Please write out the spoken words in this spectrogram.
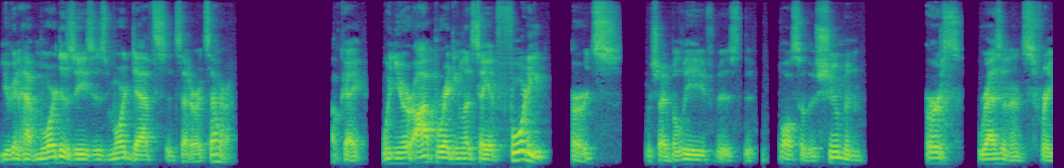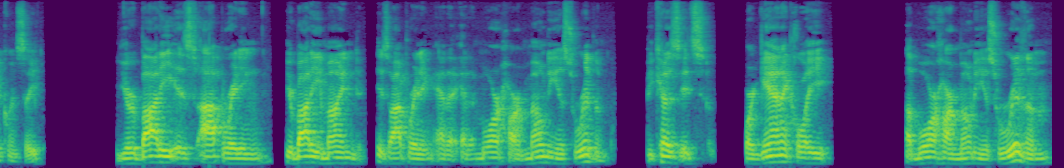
You're going to have more diseases, more deaths, et cetera, et cetera. Okay. When you're operating, let's say, at 40 hertz, which I believe is the, also the Schumann Earth resonance frequency, your body is operating, your body and mind is operating at a, at a more harmonious rhythm because it's organically a more harmonious rhythm.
